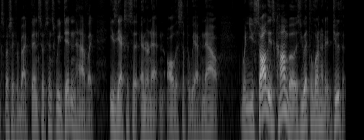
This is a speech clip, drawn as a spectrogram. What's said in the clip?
especially for back then. So since we didn't have like easy access to the internet and all this stuff that we have now, when you saw these combos, you had to learn how to do them.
